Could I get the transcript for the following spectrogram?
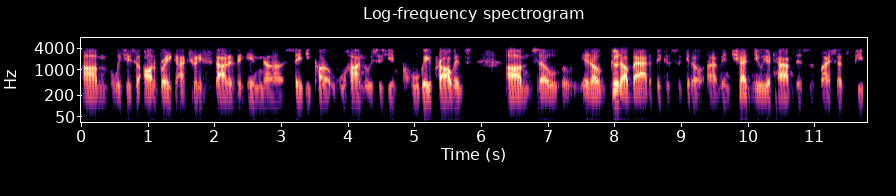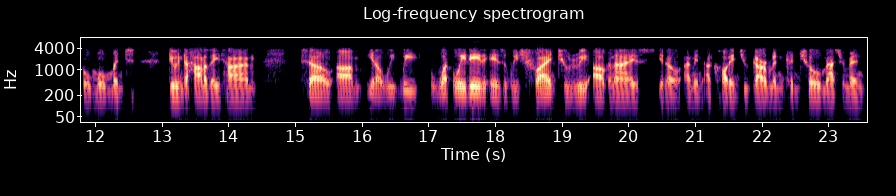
um, which is the outbreak actually started in a city called Wuhan, which is in Hubei province. Um, so you know, good or bad, because you know, I mean, Chinese New Year time, this is massive people movement during the holiday time. So um, you know, we we what we did is we tried to reorganize. You know, I mean, according to government control measurements.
